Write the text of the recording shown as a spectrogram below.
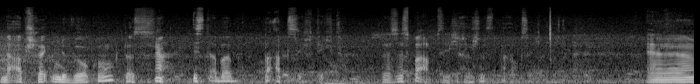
eine abschreckende Wirkung. Das ja. ist aber beabsichtigt. Das ist beabsichtigt. Das ist beabsichtigt. Äh,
